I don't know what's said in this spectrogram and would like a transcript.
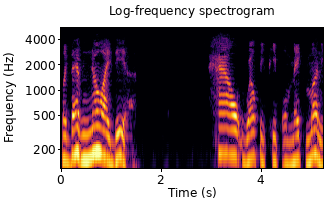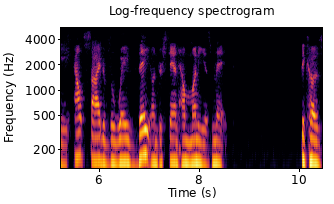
Like they have no idea how wealthy people make money outside of the way they understand how money is made. Because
